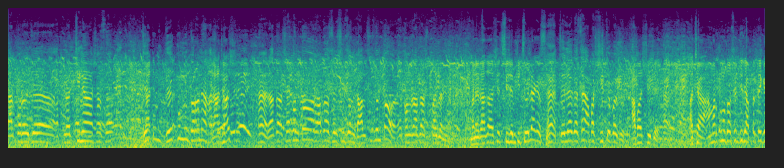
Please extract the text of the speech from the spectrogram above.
তারপর ওই যে আপনার চীনা হাঁস আছে। যে কোনো যে কোনো ধরনের হাঁস? হ্যাঁ রাজহাঁস এখন তো রাজহাঁসের সিজন ডাল সিজন তো এখন রাজহাঁস পাইবেন না। মানে রাজা হাঁসের সিজন কি চলে গেছে? হ্যাঁ চলে গেছে আবার শীতে পাবেন আবার শীতে? হ্যাঁ। আচ্ছা আমার কোনো দর্শক যদি আপনার থেকে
